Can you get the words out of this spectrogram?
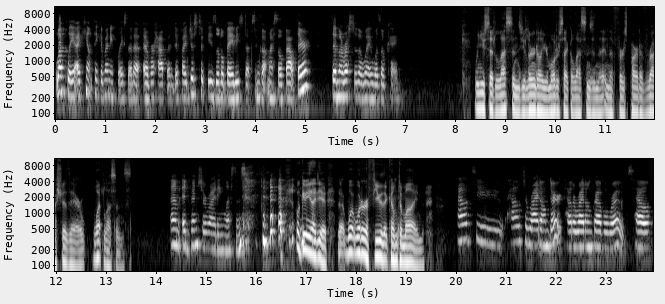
luckily, I can't think of any place that ever happened. If I just took these little baby steps and got myself out there, then the rest of the way was okay. When you said lessons, you learned all your motorcycle lessons in the in the first part of Russia. There, what lessons? Um, adventure riding lessons. well, give me an idea. Uh, what what are a few that come to mind? How to how to ride on dirt, how to ride on gravel roads, how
